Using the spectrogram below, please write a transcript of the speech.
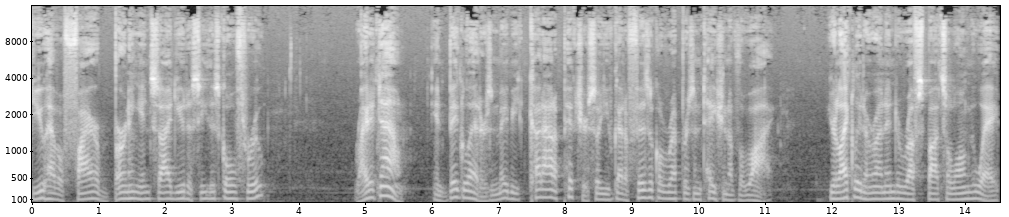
Do you have a fire burning inside you to see this goal through? Write it down in big letters and maybe cut out a picture so you've got a physical representation of the why. You're likely to run into rough spots along the way.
